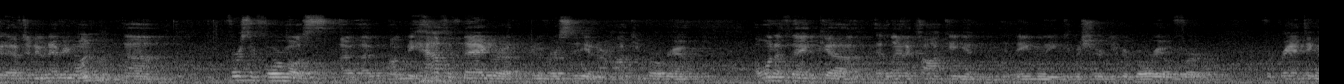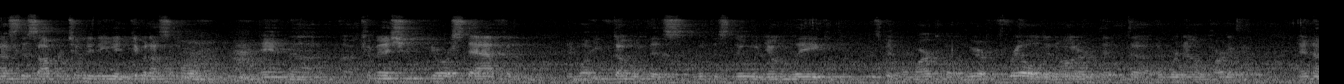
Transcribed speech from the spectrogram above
Good afternoon, everyone. Uh, First and foremost, I- I- on behalf of Niagara University and our hockey program, I want to thank uh, Atlantic Hockey and and namely Commissioner DeGregorio for, for granting us this opportunity and giving us a home. And uh, uh, your staff and, and what you've done with this, with this new and young league has been remarkable. We are thrilled and honored that, uh, that we're now a part of it. And uh,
